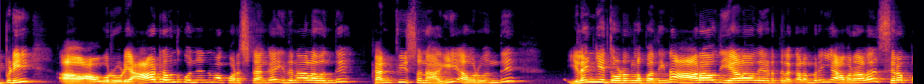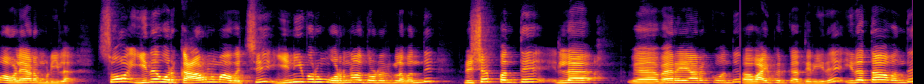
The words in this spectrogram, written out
இப்படி அவருடைய ஆர்டரை வந்து கொஞ்சம் கொஞ்சமாக குறைச்சிட்டாங்க. இதனால் வந்து கன்ஃபியூஷன் ஆகி அவர் வந்து இலங்கை தொடரில் பார்த்தீங்கன்னா ஆறாவது ஏழாவது இடத்துல கிளம்புறீங்க அவரால் சிறப்பாக விளையாட முடியல. ஸோ இதை ஒரு காரணமாக வச்சு இனி வரும் ஒரு நாள் தொடர்களை வந்து ரிஷப் பந்து இல்லை வேறு யாருக்கும் வந்து வாய்ப்பு இருக்கா தெரியுது. இதைத்தான் வந்து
